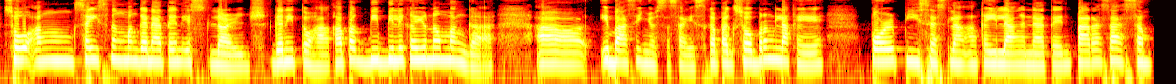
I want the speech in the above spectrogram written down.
So ang size ng mangga natin is large. Ganito ha, kapag bibili kayo ng mangga, uh, ibase nyo sa size. Kapag sobrang laki, 4 pieces lang ang kailangan natin para sa 10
